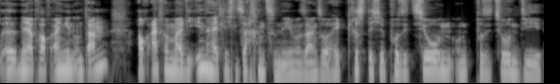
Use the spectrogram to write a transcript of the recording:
äh, näher drauf eingehen und dann auch einfach mal die inhaltlichen Sachen zu nehmen und sagen so, hey, christliche Positionen und Positionen, die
